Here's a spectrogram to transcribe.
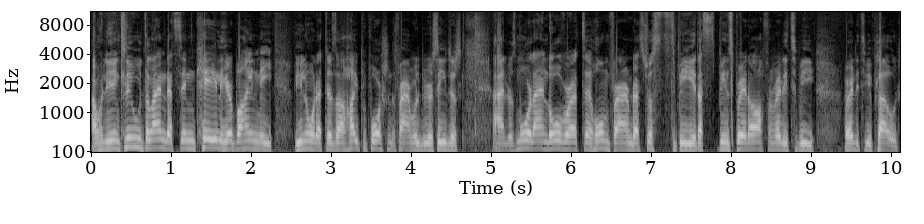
And when you include the land that's in Kale here behind me, you know that there's a high proportion of the farm will be reseeded. And there's more land over at the home farm that's just to be that's been sprayed off and ready to be ready to be ploughed.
